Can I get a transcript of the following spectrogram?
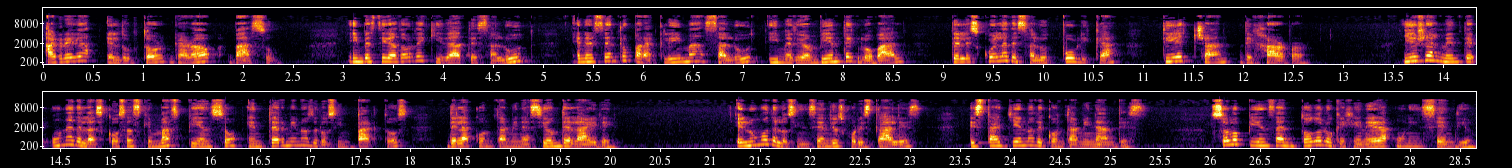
agrega el doctor Gaurav Basu, investigador de equidad de salud en el Centro para Clima, Salud y Medio Ambiente Global de la Escuela de Salud Pública Tie Chan de Harvard. Y es realmente una de las cosas que más pienso en términos de los impactos de la contaminación del aire. El humo de los incendios forestales está lleno de contaminantes. Solo piensa en todo lo que genera un incendio,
